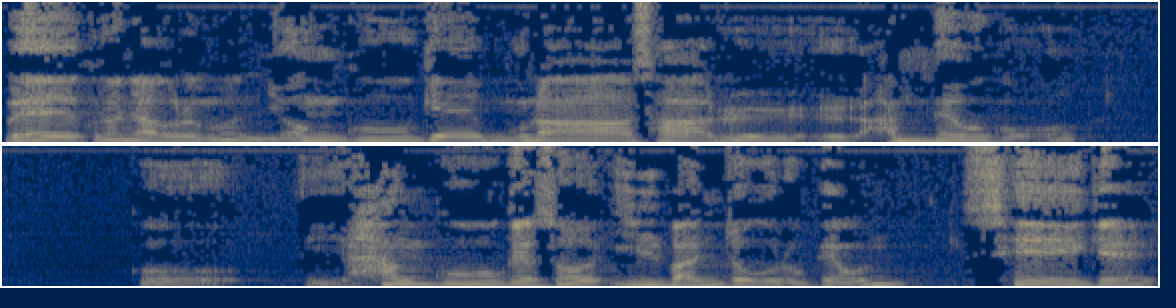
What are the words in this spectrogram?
왜 그러냐 그러면 영국의 문화사를 안 배우고 그 한국에서 일반적으로 배운 세계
